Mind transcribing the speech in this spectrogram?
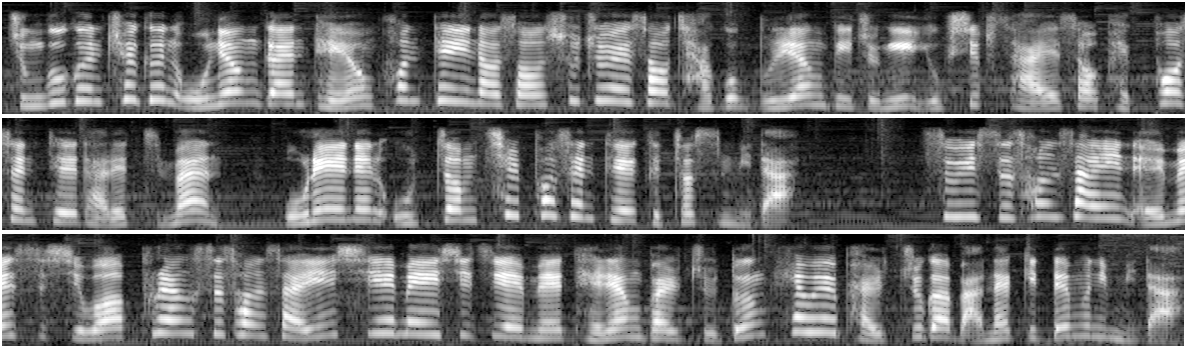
중국은 최근 5년간 대형 컨테이너선 수주에서 자국 물량 비중이 64에서 100%에 달했지만 올해에는 5.7%에 그쳤습니다. 스위스 선사인 MSC와 프랑스 선사인 CMA CGM의 대량 발주 등 해외 발주가 많았기 때문입니다.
